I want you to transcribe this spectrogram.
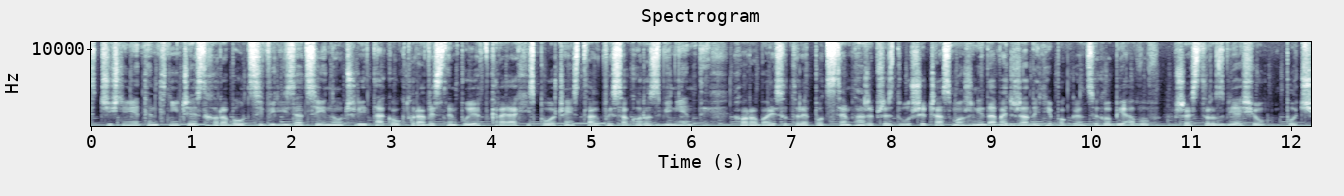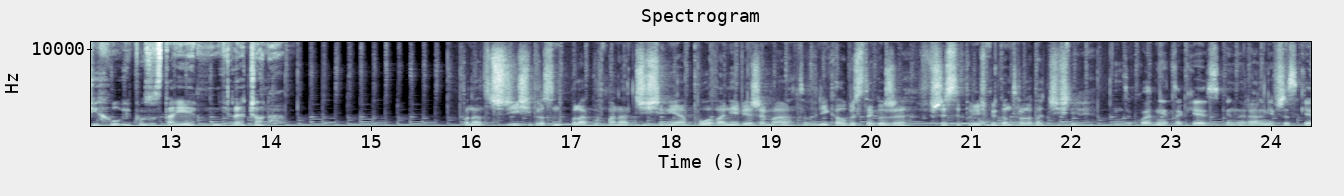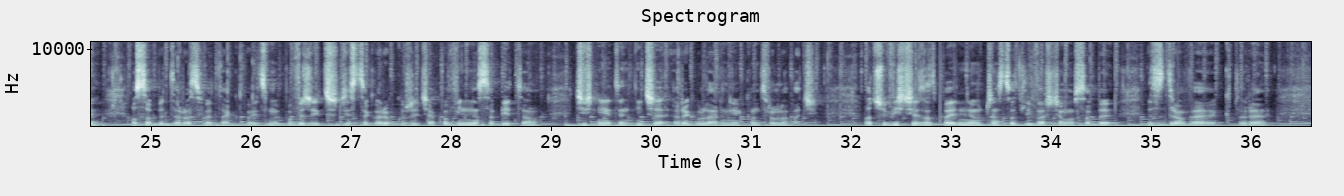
Nadciśnienie tętnicze jest chorobą cywilizacyjną, czyli taką, która występuje w krajach i społeczeństwach wysoko rozwiniętych. Choroba jest o tyle podstępna, że przez dłuższy czas może nie dawać żadnych niepokojących objawów, przez co rozwija się po cichu i pozostaje nieleczona. Ponad 30% Polaków ma nadciśnienie, a połowa nie wie, że ma. To wynikałoby z tego, że wszyscy powinniśmy kontrolować ciśnienie. Dokładnie tak jest. Generalnie wszystkie osoby dorosłe, tak powiedzmy powyżej 30 roku życia, powinny sobie to ciśnienie tętnicze regularnie kontrolować. Oczywiście z odpowiednią częstotliwością osoby zdrowe, które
